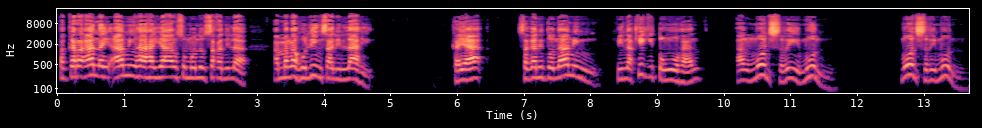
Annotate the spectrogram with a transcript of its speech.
Pagkaraan ay aming hahayaang sumunod sa kanila ang mga huling salinlahi. Kaya, sa ganito naming pinakikitunguhan, ang Mujrimun. Mujrimun.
